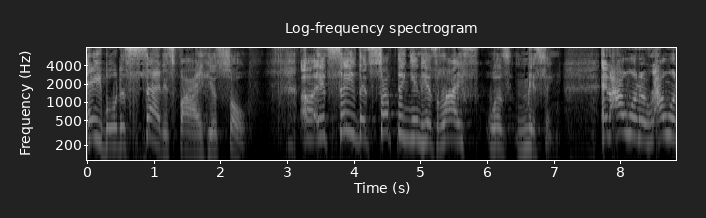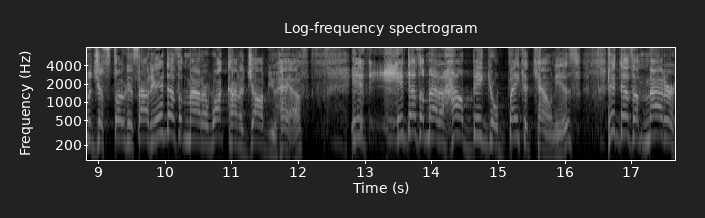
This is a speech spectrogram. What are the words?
able to satisfy his soul. Uh, it seemed that something in his life was missing. And I want to I want to just throw this out here. It doesn't matter what kind of job you have. It, it doesn't matter how big your bank account is. It doesn't matter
